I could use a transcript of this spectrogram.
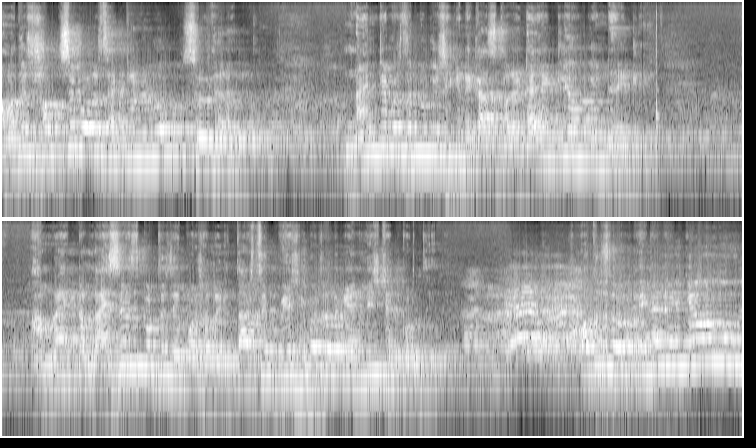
আমাদের সবচেয়ে বড় সেক্টর হলো সৌদি আরব। নাইনটি পার্সেন্ট লোকে সেখানে কাজ করে ডাইরেক্টলি হোক ইনডাইরেক্টলি আমরা একটা লাইসেন্স করতে যে পয়সা লাগে, তার চেয়ে বেশি পয়সা লাগে এনলিস্টেড করতে। অথচ এটা নিয়ে কেউ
